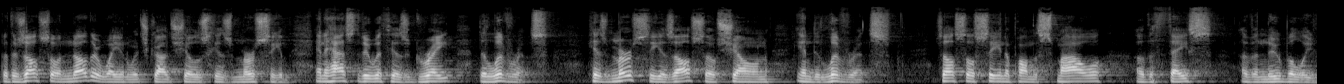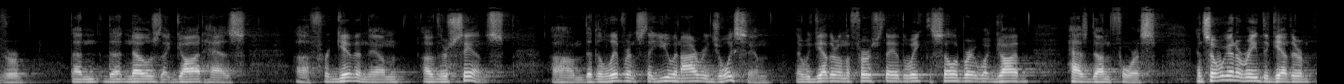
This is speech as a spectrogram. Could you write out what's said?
but there's also another way in which God shows his mercy, and it has to do with his great deliverance. His mercy is also shown in deliverance. It's also seen upon the smile of the face of a new believer that, that knows that God has uh, forgiven them of their sins um, the deliverance that you and I rejoice in, that we gather on the first day of the week to celebrate what God has done for us. And so we're going to read together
